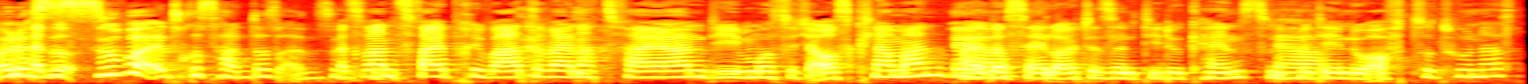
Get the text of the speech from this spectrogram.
Und es Also- ist super interessant, das anzugucken. Es waren zwei private Weihnachtsfeiern, die muss ich ausklammern, weil Ja. das ja Leute sind, die du kennst und Ja. mit denen du oft zu tun hast.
